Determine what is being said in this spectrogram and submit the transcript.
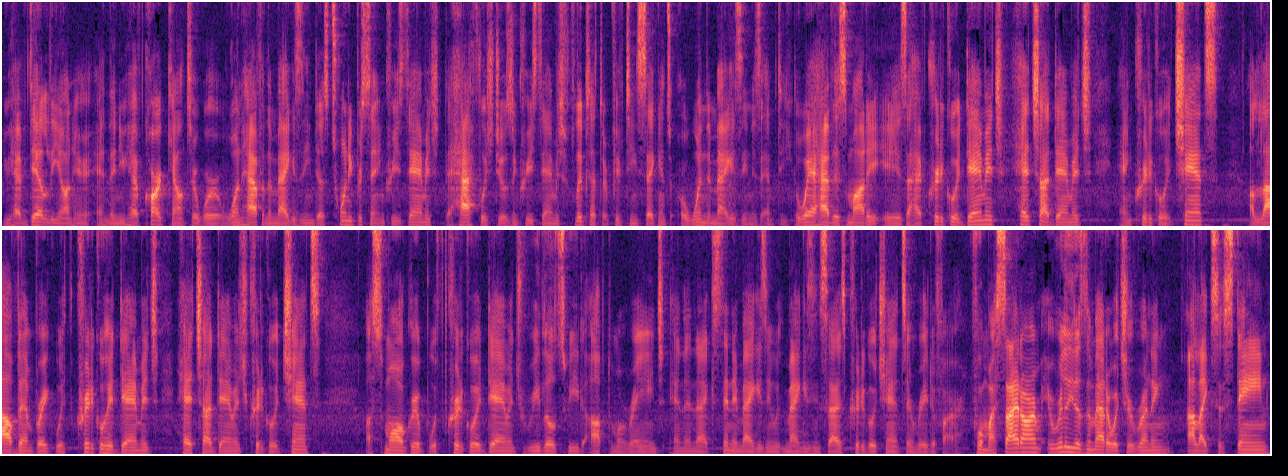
You have Deadly on here, and then you have Card Counter, where one half of the magazine does 20% increased damage. The half which deals increased damage flips after 15 seconds or when the magazine is empty. The way I have this modded is I have critical hit damage, headshot damage, and critical hit chance. Allow vent break with critical hit damage, headshot damage, critical hit chance a small grip with critical hit damage, reload speed, optimal range, and then an extended magazine with magazine size, critical chance, and rate of fire. For my sidearm, it really doesn't matter what you're running. I like sustain,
